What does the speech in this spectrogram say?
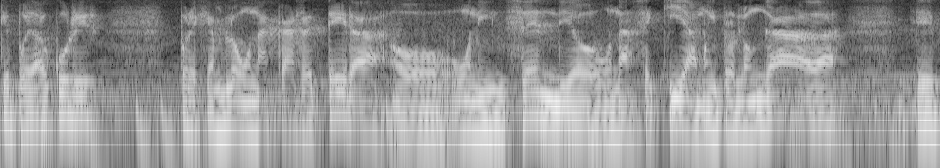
que pueda ocurrir por ejemplo, una carretera o un incendio, una sequía muy prolongada, eh,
